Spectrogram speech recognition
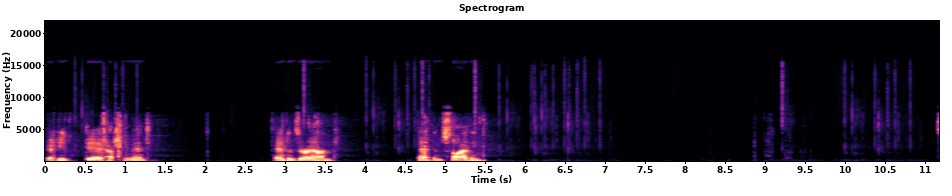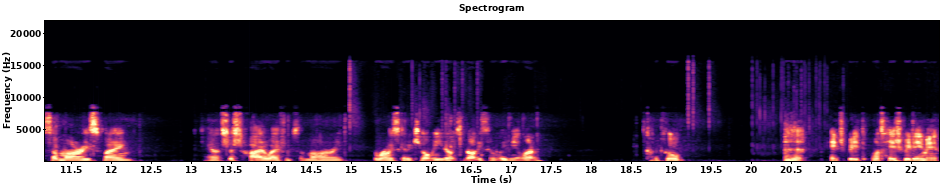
Don't you dare touch me, man. Phantom's around. Phantom's sliding. Submari's playing. Okay, let's just hide away from Submari. The Roy's gonna kill me. No, he's not. He's gonna leave me alone. Kind of cool. HBD. What's HBD mean?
